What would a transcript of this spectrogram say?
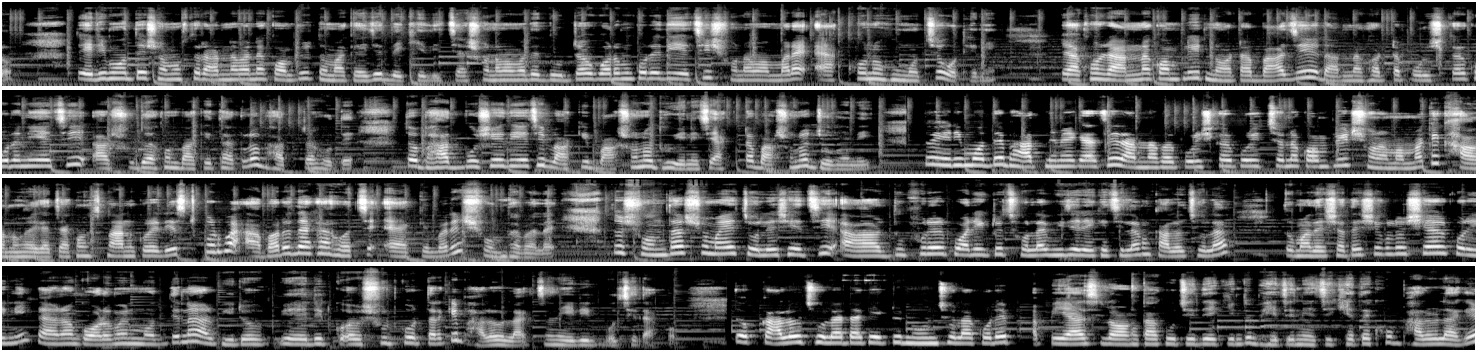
তো এরই মধ্যে সমস্ত রান্নাবান্না কমপ্লিট তোমাকে এই যে দেখিয়ে দিচ্ছে। আর সোনা সোনামামাদের দুধটাও গরম করে দিয়েছি। সোনামাম্মারা এখনও ঘুমোচ্ছে, ওঠেনি। তো এখন রান্না কমপ্লিট নটা বাজে, রান্নাঘরটা পরিষ্কার করে নিয়েছি। আর শুধু এখন বাকি থাকল ভাতটা হতে। তো ভাত বসিয়ে দিয়েছি, বাকি বাসনও ধুয়ে নিয়েছি। একটা বাসনও জমে নেই। তো এরই মধ্যে ভাত নেমে গেছে, রান্নাঘর পরিষ্কার পরিচ্ছন্ন কমপ্লিট সোনা মাম্মাকে খাওয়ানো হয়ে গেছে। এখন স্নান করে রেস্ট করব। আবারও দেখা হচ্ছে একেবারে সন্ধ্যাবেলায়। তো সন্ধ্যার সময়ে চলে এসেছি আর দুপুরের পরে একটু ছোলা ভিজে রেখেছিলাম, কালো ছোলা। তোমাদের সাথে সেগুলো শেয়ার করিনি কেননা গরমের মধ্যে না আর ভিডিও এডিট শ্যুট করতে আর কি ভালো লাগছে না এডিট বলছি দেখো। তো কালো ছোলাটাকে একটু নুন ছোলা করে পেঁয়াজ, লঙ্কা কুচি দিয়ে কিন্তু ভেজে নিয়েছি, খেতে খুব ভালো লাগে।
